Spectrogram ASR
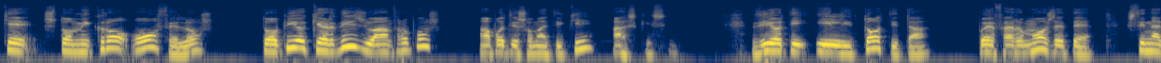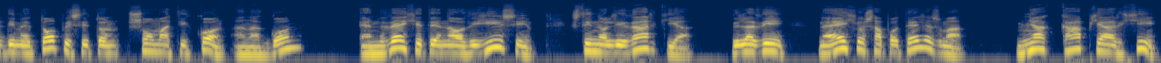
και στο μικρό όφελος το οποίο κερδίζει ο άνθρωπος από τη σωματική άσκηση. Διότι η λιτότητα που εφαρμόζεται στην αντιμετώπιση των σωματικών αναγκών ενδέχεται να οδηγήσει στην ολιγάρκεια δηλαδή να έχει ως αποτέλεσμα μια κάποια αρχή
